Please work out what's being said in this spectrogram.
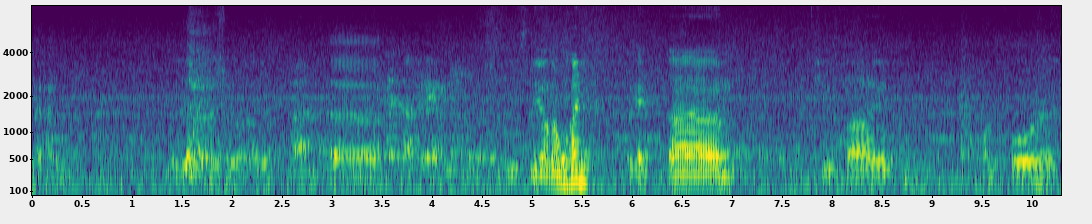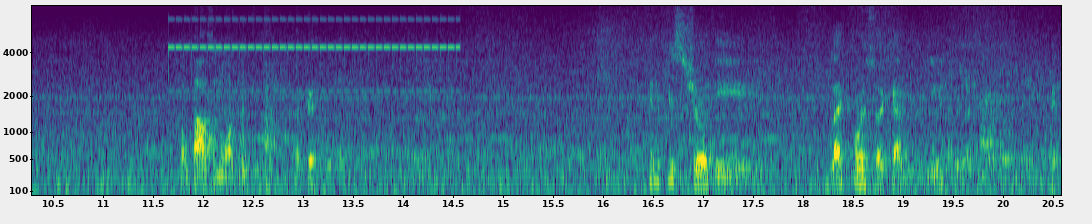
900. Uh, Use the other one. Okay. Um two five one four one thousand one hundred. okay. Can you please show the black point so I can mute you? Okay.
